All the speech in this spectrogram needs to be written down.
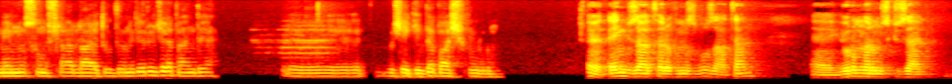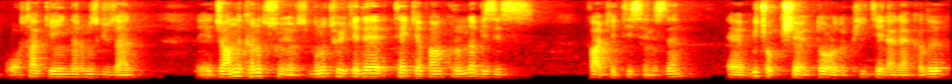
memnun sonuçlarla ayrıldığını görünce ben de e, bu şekilde başvurdum. Evet, en güzel tarafımız bu zaten. Ee, yorumlarımız güzel, ortak yayınlarımız güzel. Ee, canlı kanıt sunuyoruz. Bunu Türkiye'de tek yapan kurum da biziz. Fark ettiyseniz de. Ee, birçok kişi evet doğrudur PT ile alakalı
